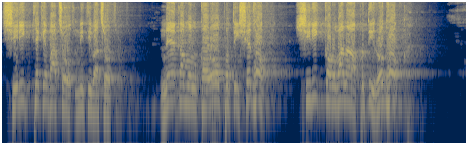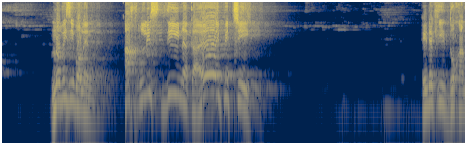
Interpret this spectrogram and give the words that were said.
শিরিক থেকে বাঁচো, নেতিবাচক। ন্যাকামল করো, প্রতিষেধক। শিরিক করবা না, প্রতিরোধক। নবীজি বলেন, আখলিস দিনাকা, এই পিচ্ছি এটা কি দোকান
